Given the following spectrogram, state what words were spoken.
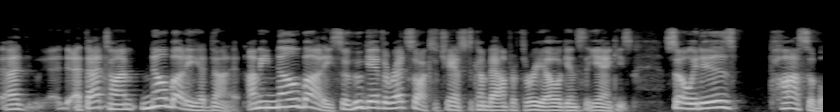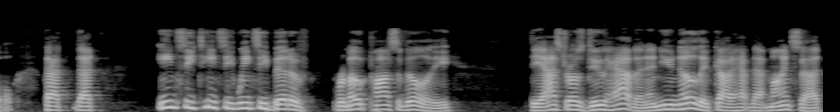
at, uh, at that time, nobody had done it. I mean, nobody. So who gave the Red Sox a chance to come down for 3-0 against the Yankees? So it is possible that that eensy teensy weensy bit of remote possibility the Astros do have it, and you know they've got to have that mindset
